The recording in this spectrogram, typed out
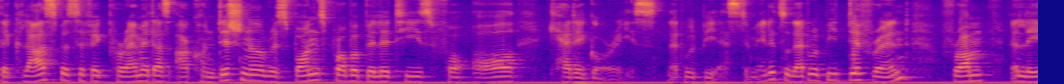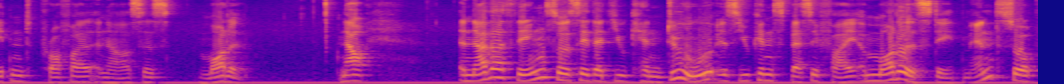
the class specific parameters are conditional response probabilities for all categories that would be estimated. So that would be different from a latent profile analysis model. Now, another thing, so say that you can do is you can specify a model statement. So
